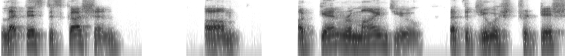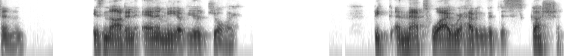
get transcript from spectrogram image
let this discussion um, again remind you that the Jewish tradition is not an enemy of your joy. Be- and that's why we're having the discussion.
